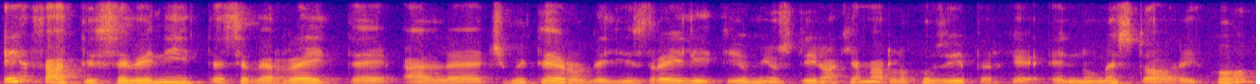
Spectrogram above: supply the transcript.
E infatti, se venite, se verrete al cimitero degli israeliti, io mi ostino a chiamarlo così perché è il nome storico,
